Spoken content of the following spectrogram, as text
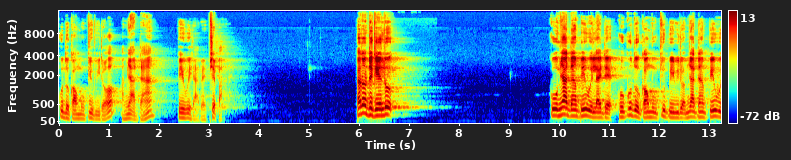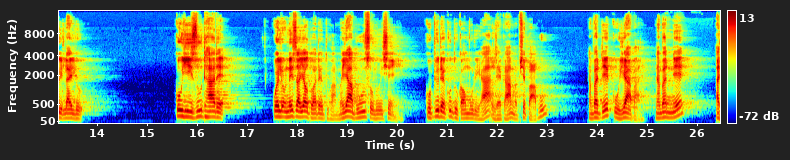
ကုသိုလ်ကောင်းမှုပြုပြီးတော့အမြတ်တမ်းပေးဝေတာပဲဖြစ်ပါတယ်အဲ့တော့တကယ်လို့ ကိုမြတ်တမ်းပေးဝေလိုက်တဲ့ကိုကုသိုလ်ကောင်းမှုပြုပေးပြီးတော့မြတ်တမ်းပေးဝေလိုက်လို့ကိုရည်စူးထားတဲ့ကွယ်လွန်အိဋ္ဌရောက်သွားတဲ့သူဟာမရဘူးဆိုလို့ရှိရင်ကိုပြုတဲ့ကုသိုလ်ကောင်းမှုတွေဟာအလကားမဖြစ်ပါဘူးနံပါတ်1ကိုရပါတယ်နံပါတ်2အ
